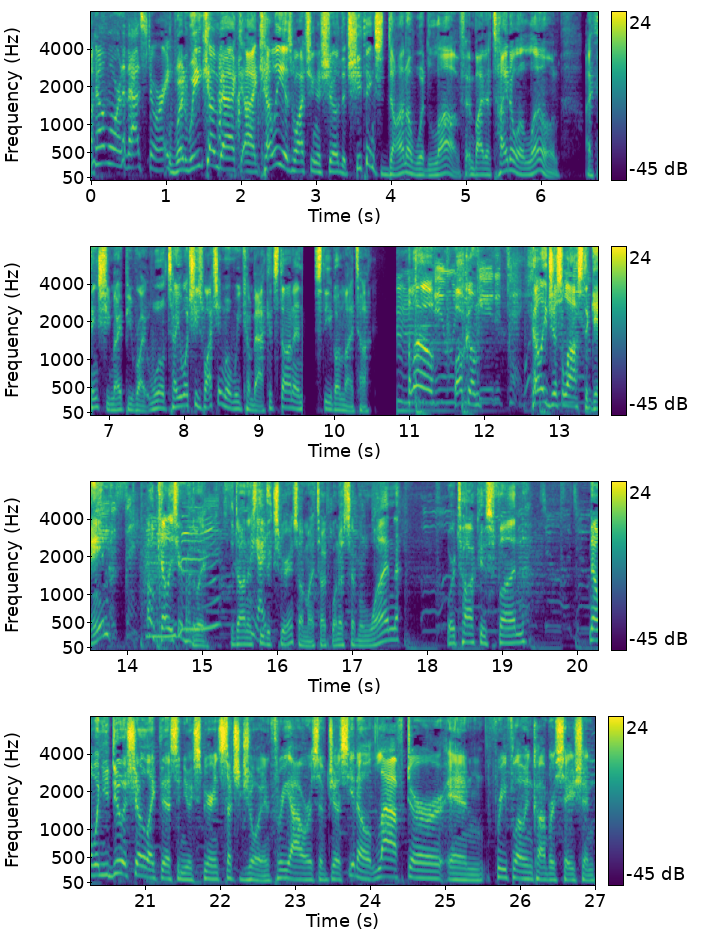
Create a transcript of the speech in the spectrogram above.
Uh, no more to that story. When we come back, uh, Kelli is watching a show that she thinks Donna would love. And by the title alone, I think she might be right. We'll tell you what she's watching when we come back. It's Donna and Steve on My Talk. Hello, welcome. Kelli just lost a game. Oh, Kelli's here, by the way. It's the Donna and Hey, Steve guys. experience on My Talk 1071, where talk is fun. Now, when you do a show like this and you experience such joy in three hours of just, you know, laughter and free flowing conversation,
